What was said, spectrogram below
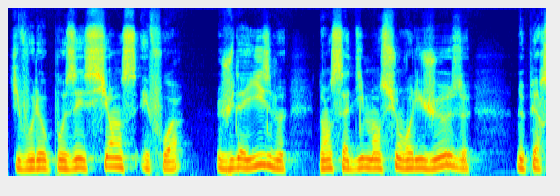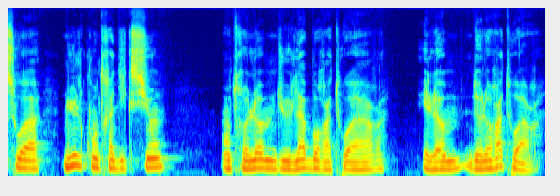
qui voulait opposer science et foi, le judaïsme, dans sa dimension religieuse, ne perçoit nulle contradiction entre l'homme du laboratoire et l'homme de l'oratoire.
